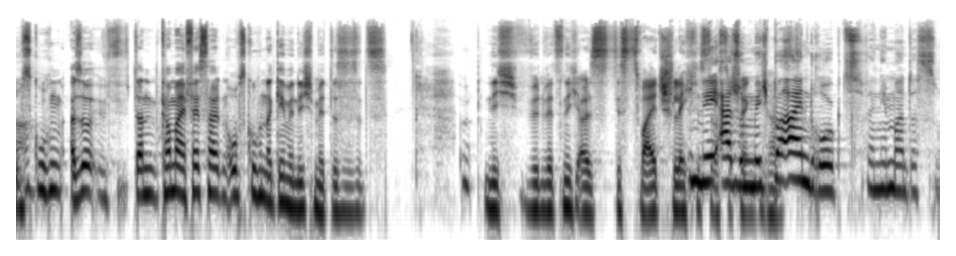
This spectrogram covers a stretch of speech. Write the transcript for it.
Obstkuchen, also f- dann kann man ja festhalten, Obstkuchen, da gehen wir nicht mit. Das ist jetzt nicht, würden wir jetzt nicht als das zweitschlechteste Nee, also mich kannst. beeindruckt, wenn jemand das.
